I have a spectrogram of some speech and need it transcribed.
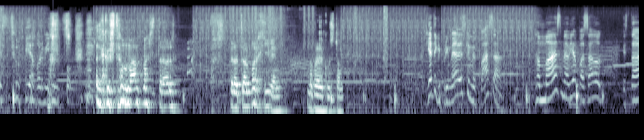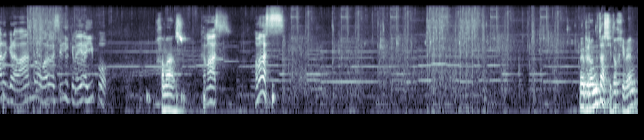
estúpida por mi hijo. El custom map más troll. Pero troll por Given, no por el custom. Fíjate que primera vez que me pasa. Jamás me había pasado estar grabando o algo así que me diera hipo. Jamás. Jamás. Jamás. ¿Pero dónde te has ido, Given?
